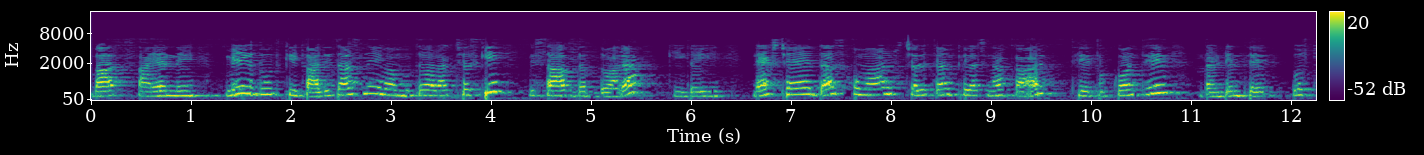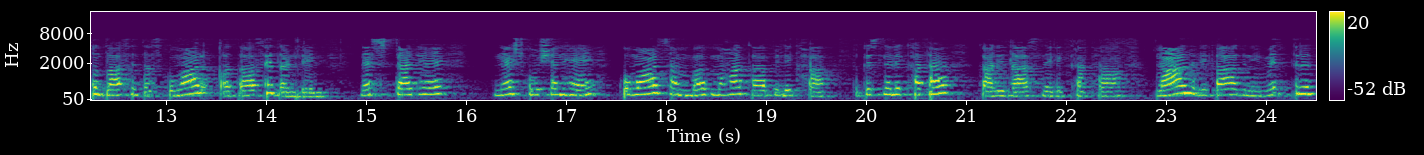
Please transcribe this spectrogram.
बादशायन ने। मेघदूत की, कालिदास ने एवं मुद्रा राक्षस की विशाख दत्त द्वारा की गई। नेक्स्ट है, दस कुमार चरित्र के रचनाकार थे। तो कौन थे? दंडिन थे। दोस्तों, दास दस कुमार और दास से दंडिन। नेक्स्ट स्टार्ट है। नेक्स्ट क्वेश्चन है, कुमार संभव महाकाव्य लिखा। तो किसने लिखा था? कालिदास ने लिखा था। माल विकाग्नि मित्र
